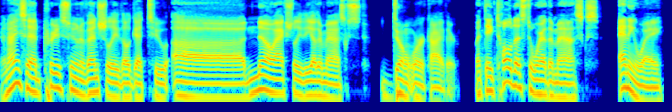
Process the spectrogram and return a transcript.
And I said pretty soon eventually they'll get to uh no, actually the other masks don't work either. But they told us to wear the masks anyway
